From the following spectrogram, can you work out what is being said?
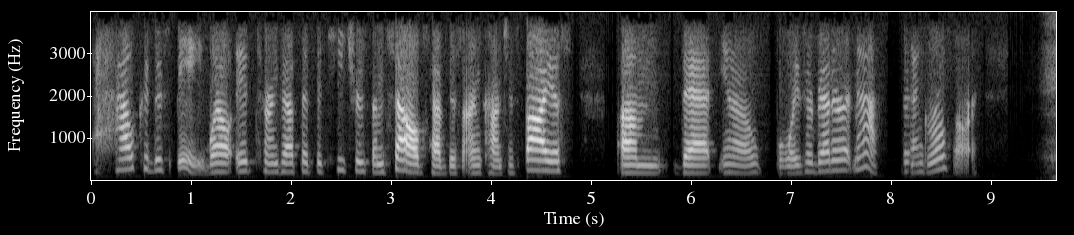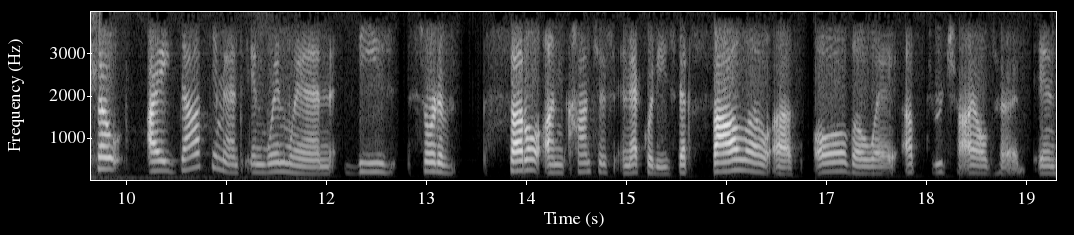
how could this be? Well, it turns out that the teachers themselves have this unconscious bias um, that, you know, boys are better at math than girls are. So I document in Win Win these sort of subtle unconscious inequities that follow us all the way up through childhood in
